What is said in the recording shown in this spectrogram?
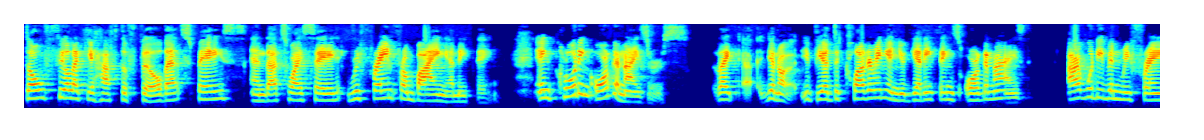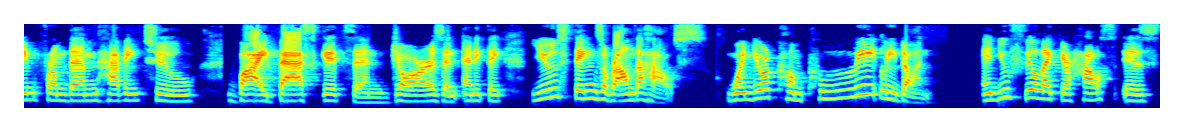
don't feel like you have to fill that space. And that's why I say refrain from buying anything, including organizers. Like, uh, you know, if you're decluttering and you're getting things organized, I would even refrain from them having to buy baskets and jars and anything. Use things around the house. When you're completely done and you feel like your house is,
